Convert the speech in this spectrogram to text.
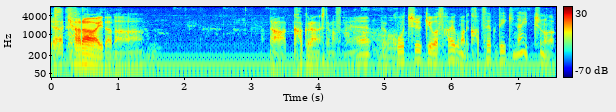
や、キャラ愛だな。ああ、か乱してますね。高中級は最後まで活躍できないっていうのが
